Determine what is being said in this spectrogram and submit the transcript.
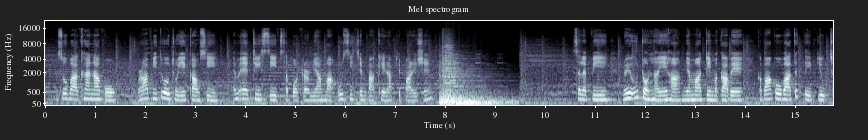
။အဆိုပါအခမ်းအနားကိုမရာပြည်သူ့အုပ်ချုပ်ရေးကောင်စီ MATC supporter များမှဦးစီးကျင်းပခဲ့တာဖြစ်ပါတယ်ရှင်။ဆလပီຫນွေဦးတော်လှန်ရေးဟာမြန်မာတင်မကပဲ ကဘာကိုပါတက်သေးပြုတ်ချ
